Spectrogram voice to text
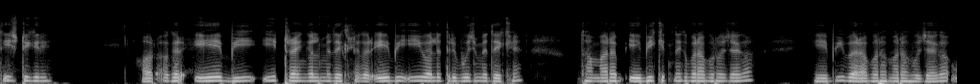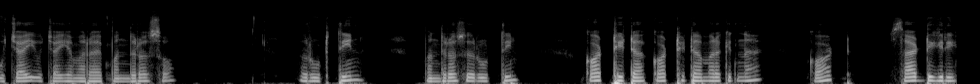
तीस डिग्री। और अगर ए बी ई ट्रायंगल में देख लें, अगर ए बी ई वाले त्रिभुज में देखें तो हमारा ए बी कितने के बराबर हो जाएगा? ए बी बराबर हमारा हो जाएगा, ऊंचाई ऊंचाई हमारा है पंद्रह सौ रूट तीन, पंद्रह सौ रूट तीन। कॉट थीटा कॉट थीटा हमारा कितना है? कॉट साठ डिग्री।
